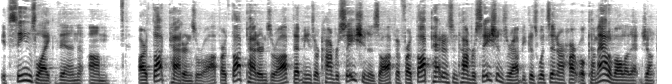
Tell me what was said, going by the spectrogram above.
it seems like then um, our thought patterns are off. Our thought patterns are off. That means our conversation is off. If our thought patterns and conversations are out, because what's in our heart will come out of all of that junk,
